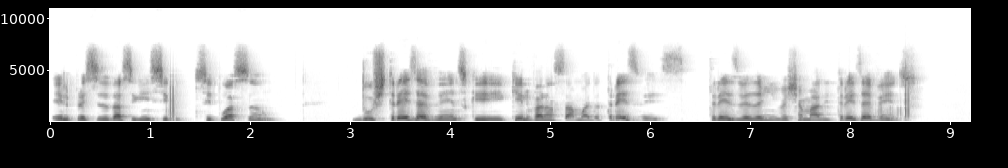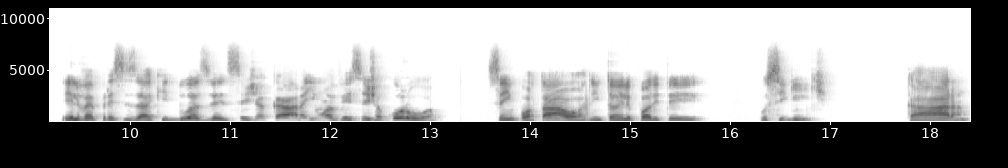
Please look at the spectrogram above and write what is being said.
ele precisa da seguinte situação: dos três eventos que, que ele vai lançar a moeda três vezes, três vezes a gente vai chamar de três eventos. Ele vai precisar que duas vezes seja cara e uma vez seja coroa, sem importar a ordem. Então ele pode ter o seguinte: cara,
